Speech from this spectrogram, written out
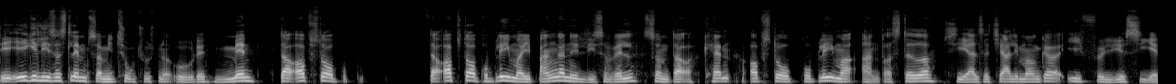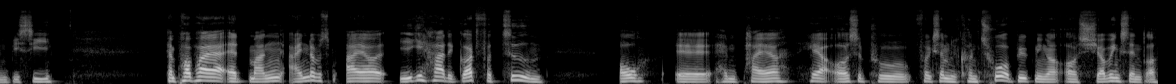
det er ikke lige så slemt som i 2008, men der opstår der opstår problemer i bankerne lige så vel, som der kan opstå problemer andre steder, siger altså Charlie Munger ifølge CNBC. Han påpeger, at mange ejendomsejere ikke har det godt for tiden, og øh, han peger her også på for eksempel kontorbygninger og shoppingcentre.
